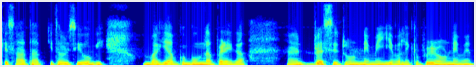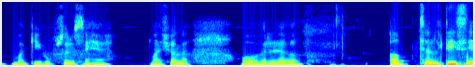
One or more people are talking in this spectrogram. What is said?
के साथ आपकी थोड़ी सी होगी बाकी आपको घूमना पड़ेगा ड्रेसेस ढूँढने में, ये वाले कपड़े ढूँढने में, बाकी खूबसूरत से हैं, माशाल्लाह। और अब जल्दी से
